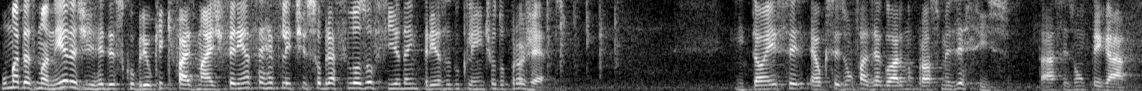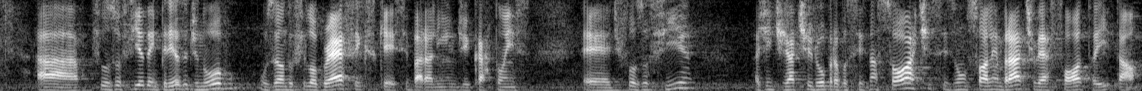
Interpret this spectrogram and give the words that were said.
Uma das maneiras de redescobrir o que, que faz mais diferença é refletir sobre a filosofia da empresa, do cliente ou do projeto. Então, esse é o que vocês vão fazer agora no próximo exercício. Tá? Vocês vão pegar a filosofia da empresa de novo, usando o Philographics, que é esse baralhinho de cartões é, de filosofia. A gente já tirou para vocês na sorte, vocês vão só lembrar, tiver foto aí e tal.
